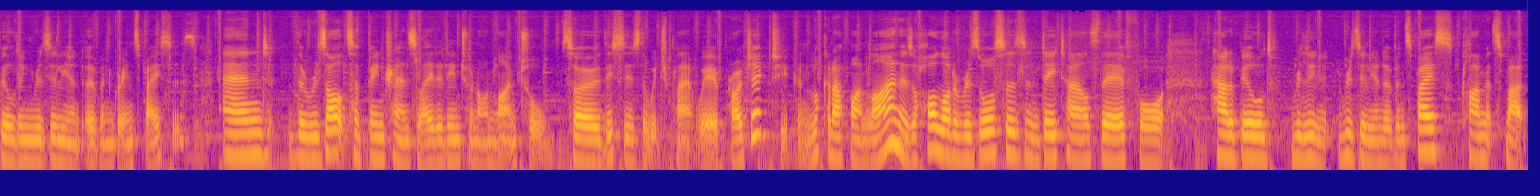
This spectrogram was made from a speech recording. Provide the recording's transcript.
building resilient urban green spaces and the results have been translated into an online tool. So this is the Which Plant Where project. You can look it up online. There's a whole lot of resources and details there for how to build resilient urban space, climate smart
